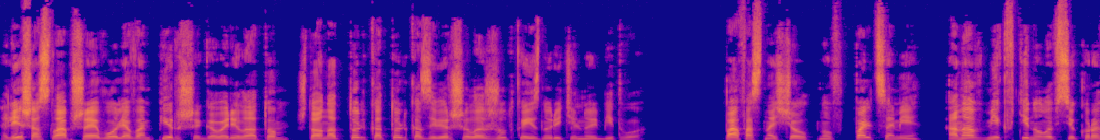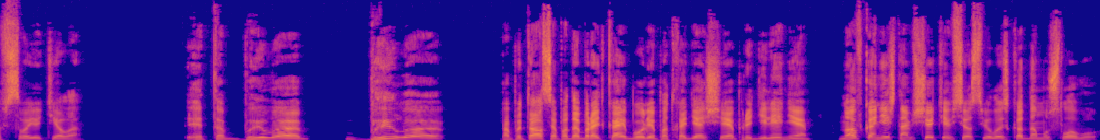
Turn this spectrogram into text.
Лишь ослабшая воля вампирши говорила о том, что она только-только завершила жутко изнурительную битву. Пафосно щелкнув пальцами, она вмиг втянула всю кровь в свое тело. «Это было... было...» Попытался подобрать Кай более подходящее определение, но в конечном счете все свелось к одному слову.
